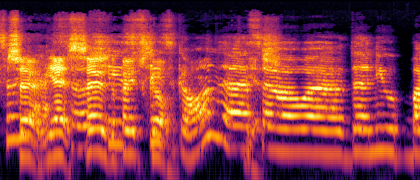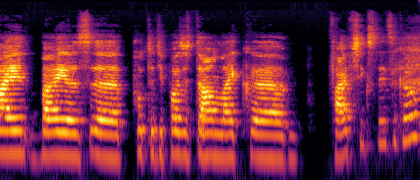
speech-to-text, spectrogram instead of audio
So, yes, so the she's- boat's she's gone. Uh, Yes. So uh, the new buy- buyers uh, put the deposit down like um five, six days ago.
